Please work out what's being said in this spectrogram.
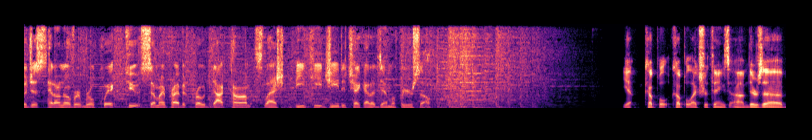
So just head on over real quick to semiprivatepro.com slash BTG to check out a demo for yourself. Yeah, couple couple extra things. Um, there's a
